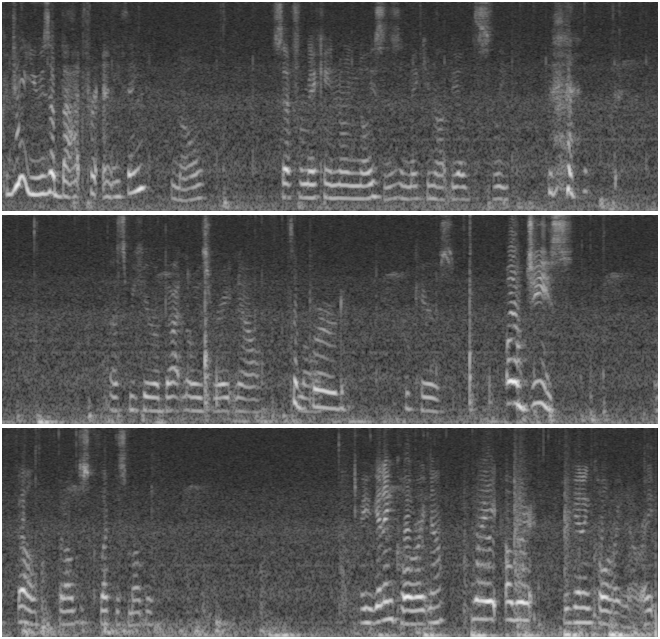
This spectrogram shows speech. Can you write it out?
Could you use a bat for anything? No. Except for making annoying noises and make you not be able to sleep. As we hear a bat noise right now. It's a bird. Who cares? Oh, jeez! I fell, but I'll just collect this marble. Are you getting coal right now? Wait, I'll be right. You're getting coal right now, right?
